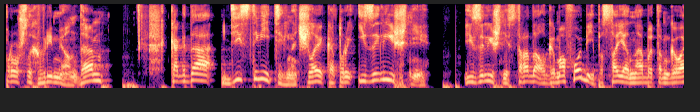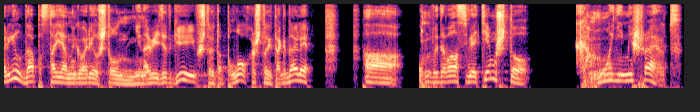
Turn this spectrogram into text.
прошлых времен, да? Когда действительно человек, который излишне излишне страдал гомофобией, постоянно об этом говорил, да, постоянно говорил, что он ненавидит геев, что это плохо, что и так далее. А, он выдавал себя тем, что кому они мешают?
